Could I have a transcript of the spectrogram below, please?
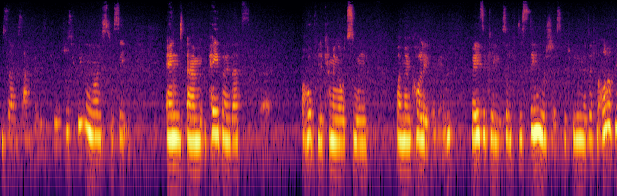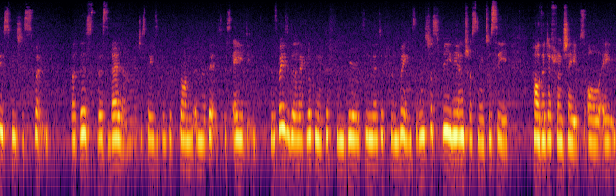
themselves up, basically, which was really nice to see. And um, paper that's uh, hopefully coming out soon by my colleague again, basically sort of distinguishes between the different. All of these species swim, but this this velum, which is basically the front and the bit, is 80. And it's basically like looking at different birds and their different wings, and it's just really interesting to see how the different shapes all aid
